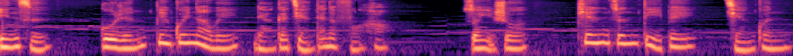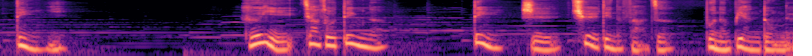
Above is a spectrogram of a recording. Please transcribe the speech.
因此古人便归纳为两个简单的符号。所以说，天尊地卑，乾坤定矣。何以叫做定呢？定是确定的法则，不能变动的。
